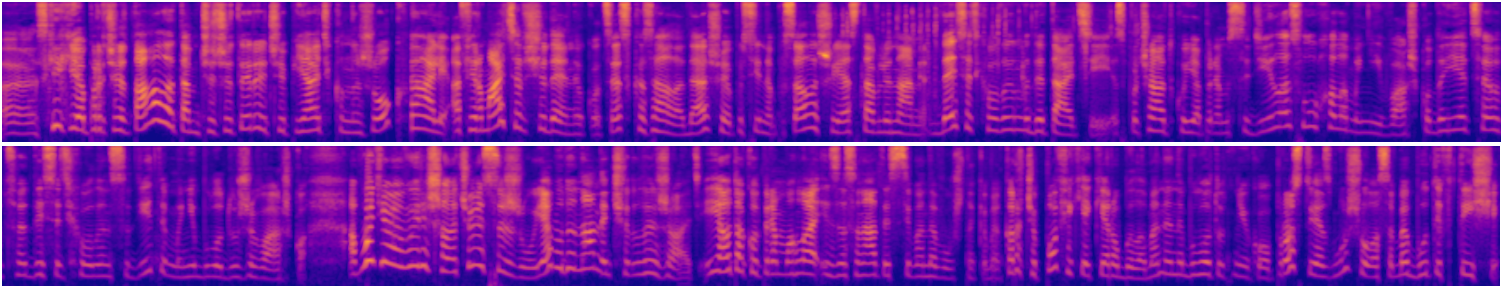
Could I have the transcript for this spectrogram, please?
е, скільки я прочитала, там чи 4, чи 5 книжок. Далі, афірмація в щоденнику. Це сказала, да, що я постійно писала, що я ставлю намір. 10 хвилин медитації. Спочатку я прям сиділа, слухала, мені важко дається оце 10 хвилин сидіти, мені було дуже важко. А потім я вирішила, що я сиджу, я буду на ніч лежати. І я отак от прям могла і засинати з цими навушниками. Коротше, пофіг, як я робила. Мене не було тут нікого. Просто я змушувала себе бути в тиші.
